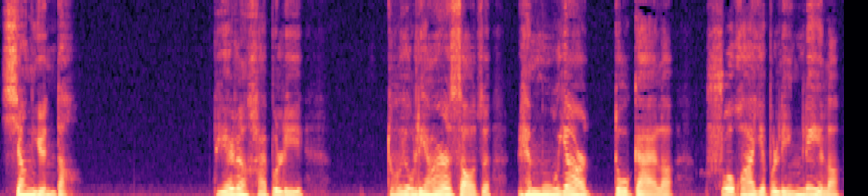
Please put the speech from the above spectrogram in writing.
湘云道：“别人还不离，独有莲二嫂子连模样都改了，说话也不伶俐了。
